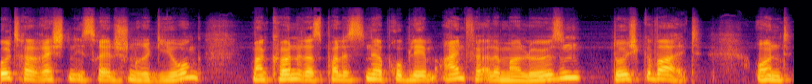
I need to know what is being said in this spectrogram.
Ultrarechten israelischen Regierung, man könne das Palästina-Problem ein für alle Mal lösen durch Gewalt. Und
